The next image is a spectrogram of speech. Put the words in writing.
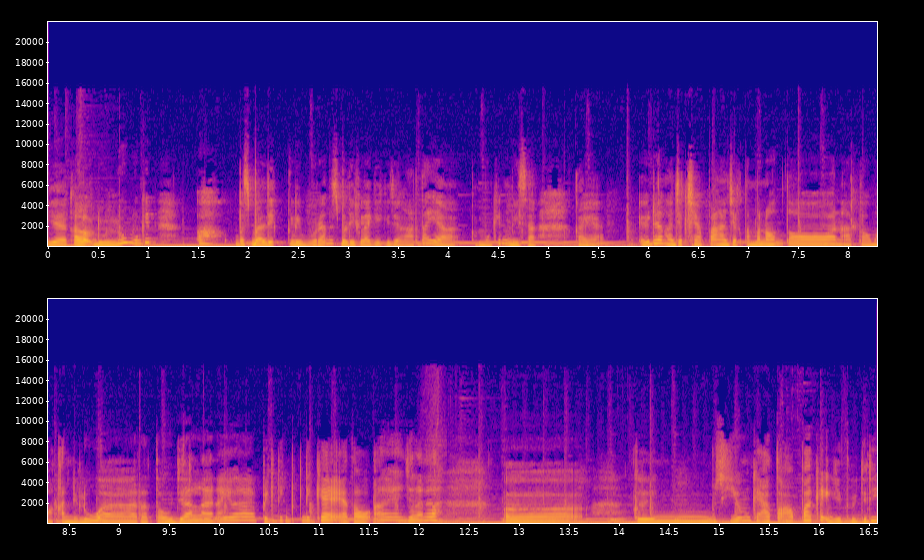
ya kalau dulu mungkin oh pas balik liburan terus balik lagi ke Jakarta ya mungkin bisa kayak ya udah ngajak siapa? Ngajak temen nonton atau makan di luar atau jalan. Ayo piknik piknik kayak atau ayo jalan lah. Uh, keliling museum kayak atau apa kayak gitu. Jadi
